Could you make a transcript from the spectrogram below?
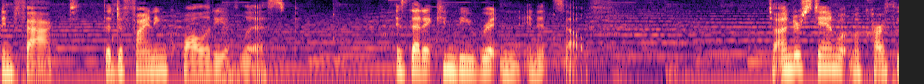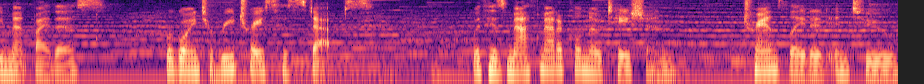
in fact, the defining quality of Lisp, is that it can be written in itself. To understand what McCarthy meant by this, we're going to retrace his steps with his mathematical notation translated into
